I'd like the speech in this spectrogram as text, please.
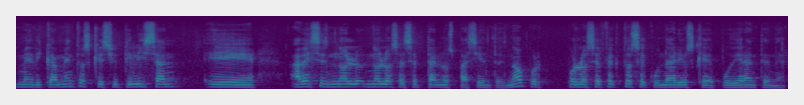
medicamentos que se utilizan eh, a veces no, los aceptan los pacientes, ¿no? Por los efectos secundarios que pudieran tener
